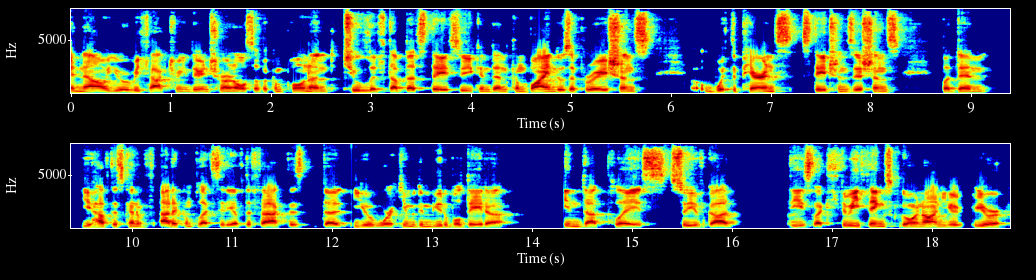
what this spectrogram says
and now you're refactoring the internals of a component to lift up that state, so you can then combine those operations with the parents' state transitions, but then you have this kind of added complexity of the fact is that you're working with immutable data in that place. So you've got these like three things going on. You're, you're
